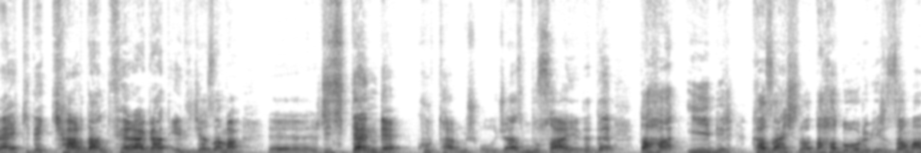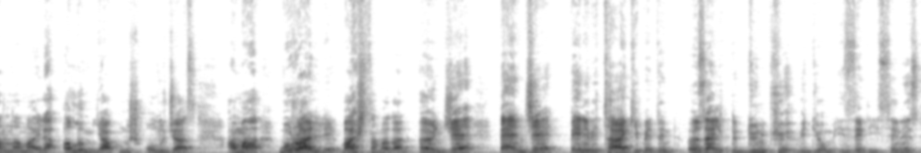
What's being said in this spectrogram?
belki de kardan feragat edeceğiz ama e, riskten de kurtarmış olacağız. Bu sayede de daha iyi bir kazançla, daha doğru bir zamanlamayla alım yapmış olacağız. Ama bu rally başlamadan önce bence beni bir takip edin. Özellikle dünkü videomu izlediyseniz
